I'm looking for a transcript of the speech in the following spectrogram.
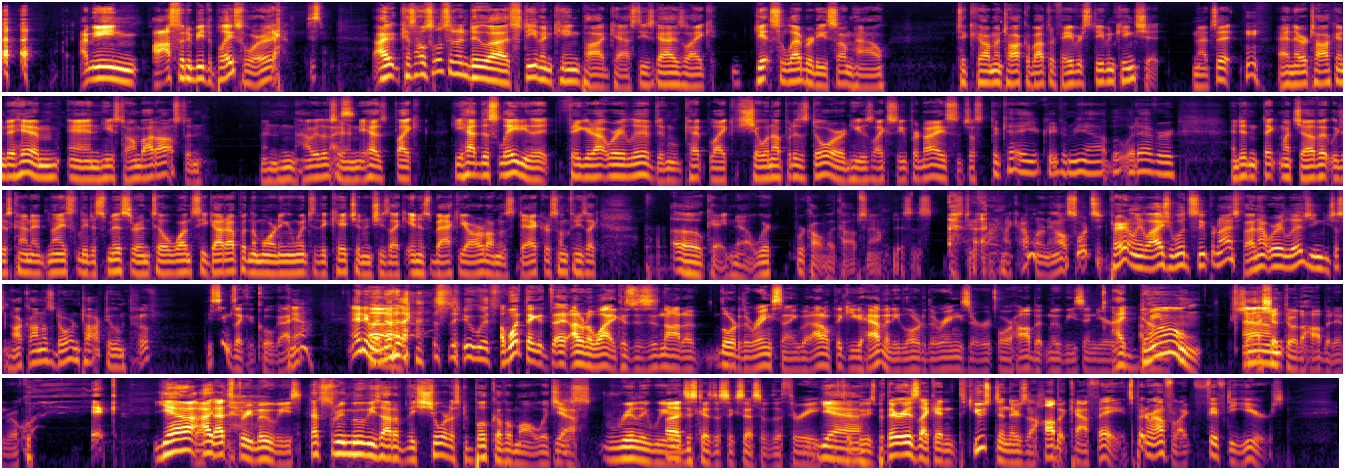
I mean, Austin would be the place for it. Just- I because I was listening to a Stephen King podcast. These guys like get celebrities somehow to come and talk about their favorite Stephen King shit, and that's it. Hmm. and they're talking to him, and he's talking about Austin and how he lives Nice. here. And he has like he had this lady that figured out where he lived and kept like showing up at his door, and he was like super nice and just okay, you're creeping me out, but whatever. And didn't think much of it. We just kind of nicely dismiss her until once he got up in the morning and went to the kitchen, and she's like in his backyard on his deck or something. He's like, okay, no, we're we're calling the cops now. This is this is too far. I'm like, I'm learning all sorts. Of, apparently, Elijah Wood's super nice. Find out where he lives. And you can just knock on his door and talk to him. He seems like a cool guy. Yeah. Anyway, none of that has to do with. Uh, One thing I don't know why because this is not a Lord of the Rings thing, but I don't think you have any Lord of the Rings or, or Hobbit movies in your. I don't. I Um, should throw the Hobbit in real quick. Yeah, I, that's three movies. that's three movies out of the shortest book of them all, which Yeah. is really weird. Uh, just because of the success of the three, Yeah. movies. But there is like in Houston, there's a Hobbit Cafe. It's been around for like 50 years,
